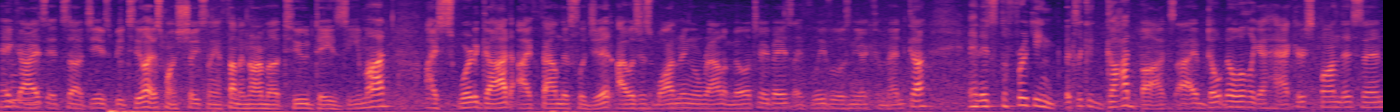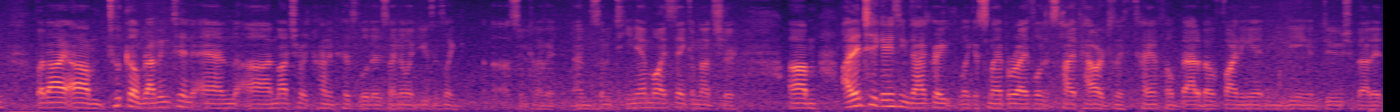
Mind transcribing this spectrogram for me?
Hey guys, it's uh, Jabes B2. I just want to show you something I found in Arma 2 DayZ mod. I swear to God, I found this legit. I was just wandering around a military base. I believe it was near Kamenka, and it's the freaking, it's like a god box. I don't know if like a hacker spawned this in, but I um, took a Remington, and uh, I'm not sure what kind of pistol it is. I know it uses like uh, some kind of M17 ammo. I think I'm not sure. Um, I didn't take anything that great, like a sniper rifle that's high powered, because I kind of felt bad about finding it and being a douche about it.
